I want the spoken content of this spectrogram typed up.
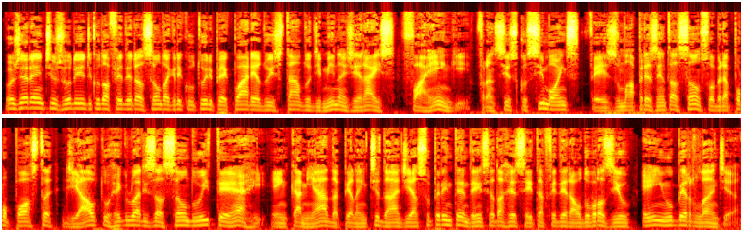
O gerente jurídico da Federação da Agricultura e Pecuária do Estado de Minas Gerais, FAENG, Francisco Simões, fez uma apresentação sobre a proposta de autorregularização do ITR, encaminhada pela entidade à Superintendência da Receita Federal do Brasil, em Uberlândia.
